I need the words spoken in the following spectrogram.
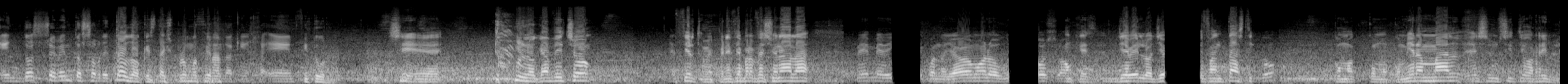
en dos eventos sobre todo que estáis promocionando aquí en, Fitur. Sí, eh, lo que has dicho es cierto, mi experiencia profesional ah, me, me que cuando llevábamos los grupos, aunque lleven, los lleven fantástico, como, como comieran mal es un sitio horrible.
